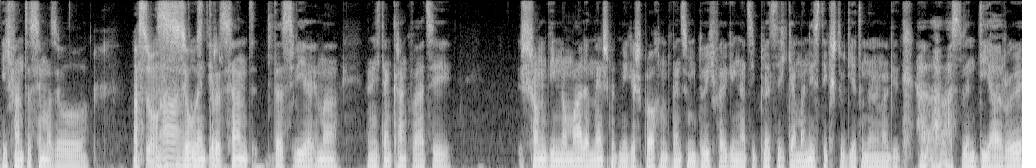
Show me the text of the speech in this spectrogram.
ich fand das immer so, Ach so, ah, so interessant, dass wir immer, wenn ich dann krank war, hat sie schon wie ein normaler Mensch mit mir gesprochen und wenn es um Durchfall ging, hat sie plötzlich Germanistik studiert und dann immer ha, hast du denn Diarrhoe?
